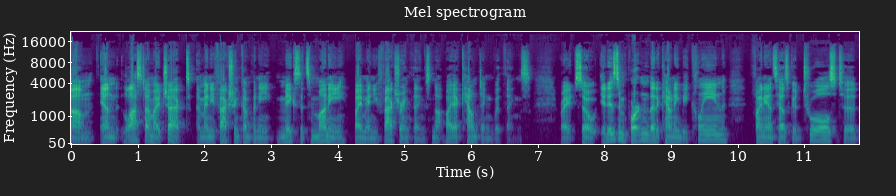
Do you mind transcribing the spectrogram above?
Um, and last time I checked, a manufacturing company makes its money by manufacturing things, not by accounting with things, right? So it is important that accounting be clean. Finance has good tools to,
